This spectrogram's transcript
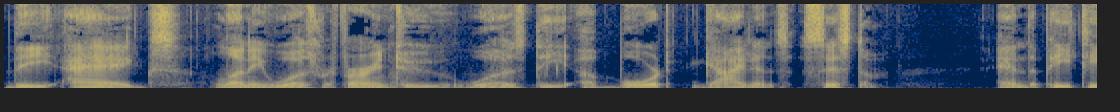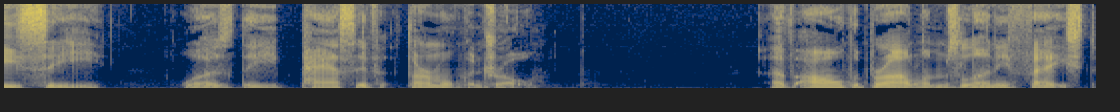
The AGS Lunney was referring to was the Abort Guidance System, and the PTC was the passive thermal control. Of all the problems Lunney faced,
